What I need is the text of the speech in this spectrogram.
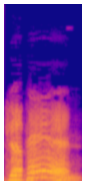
Japan.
